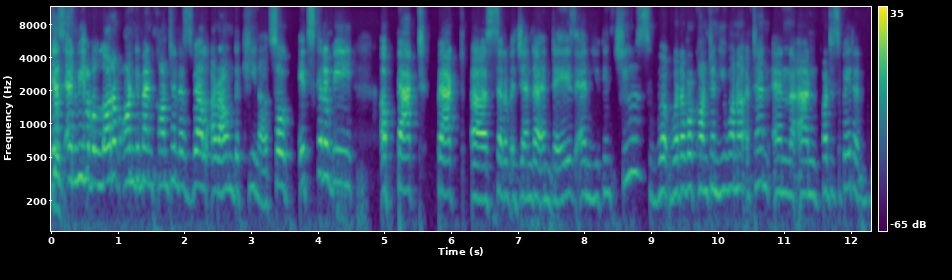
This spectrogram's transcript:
yes, Good. and we have a lot of on-demand content as well around the keynote. So it's gonna be a packed, packed uh, set of agenda and days, and you can choose wha- whatever content you wanna attend and, and participate in.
